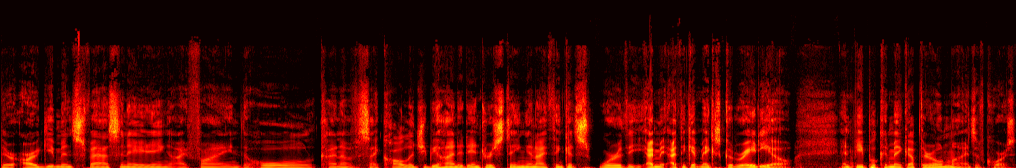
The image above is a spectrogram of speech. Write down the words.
their arguments fascinating. I find the whole kind of psychology behind it interesting, and I think it's worthy. I mean, I think it makes good radio, and people can make up their own minds, of course.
